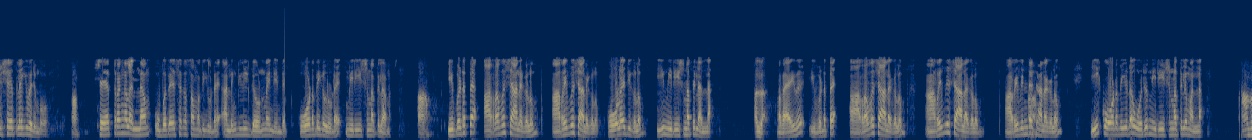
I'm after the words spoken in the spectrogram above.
വിഷയത്തിലേക്ക് വരുമ്പോ ക്ഷേത്രങ്ങളെല്ലാം ഉപദേശക സമിതിയുടെ അല്ലെങ്കിൽ ഗവൺമെന്റിന്റെ കോടതികളുടെ നിരീക്ഷണത്തിലാണ്. ഇവിടുത്തെ അറവുശാലകളും അറിവുശാലകളും കോളേജുകളും ഈ നിരീക്ഷണത്തിലല്ല. അല്ല. അതായത് ഇവിടുത്തെ അറവുശാലകളും അറിവുശാലകളും അറിവിന്റെ ശാലകളും ഈ കോടതിയുടെ ഒരു നിരീക്ഷണത്തിലുമല്ല. അത്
